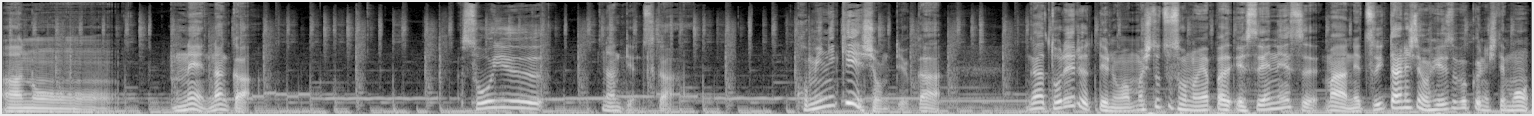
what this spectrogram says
あの、ねなんかそういう何て言うんですかコミュニケーションっていうかが取れるっていうのは、まあ、一つそのやっぱり SNS まあね Twitter にしても Facebook にしても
